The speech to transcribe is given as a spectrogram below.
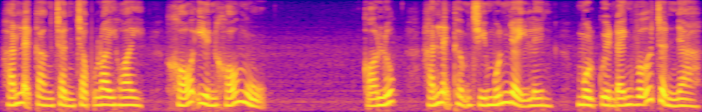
hắn lại càng trằn trọc loay hoay, khó yên khó ngủ. Có lúc, hắn lại thậm chí muốn nhảy lên, một quyền đánh vỡ trần nhà.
